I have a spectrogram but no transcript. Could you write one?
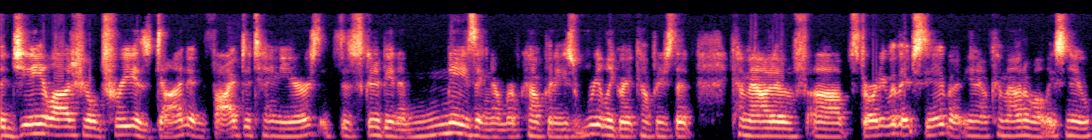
The genealogical tree is done in five to 10 years. It's, going to be an amazing number of companies, really great companies that come out of, uh, starting with HCA, but, you know, come out of all these new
